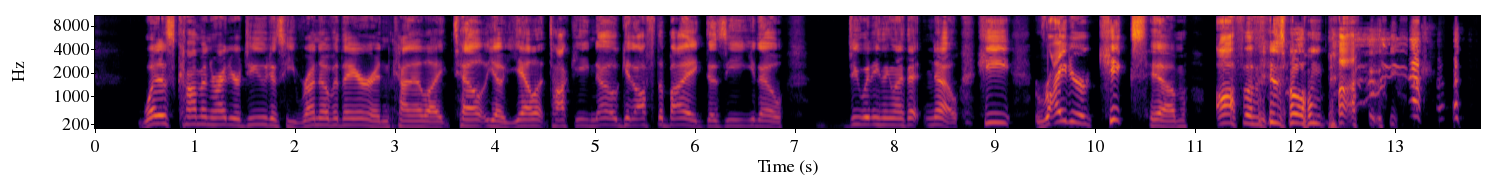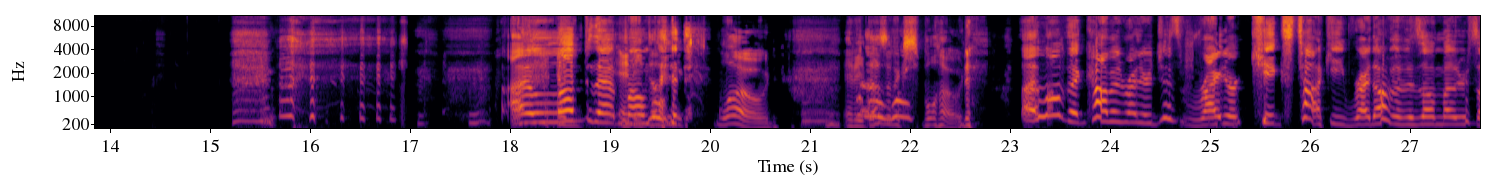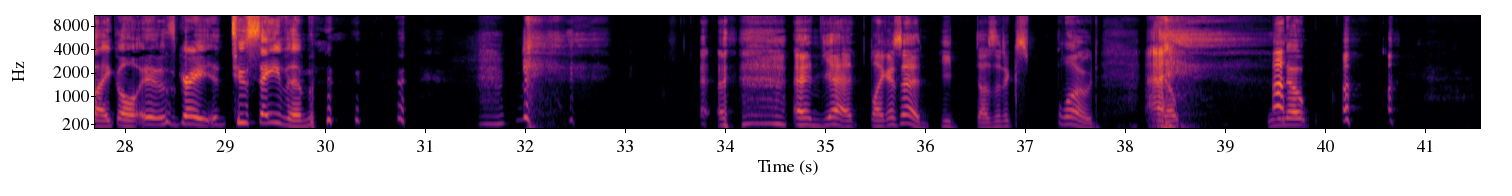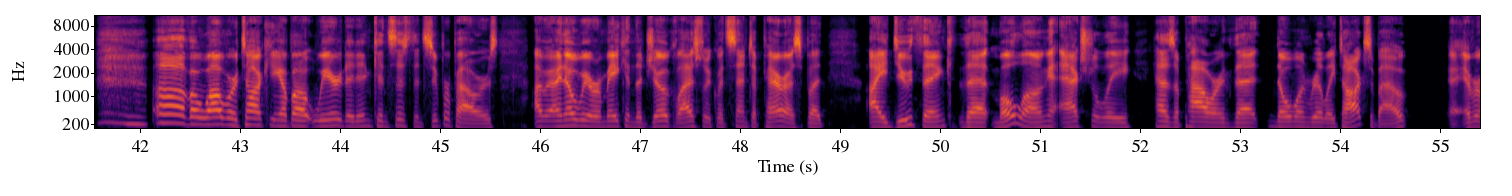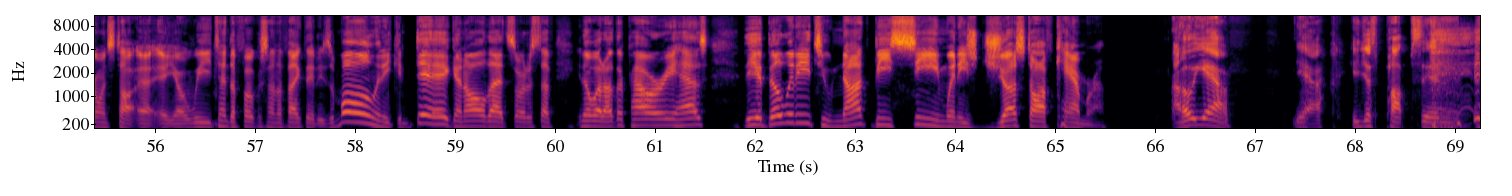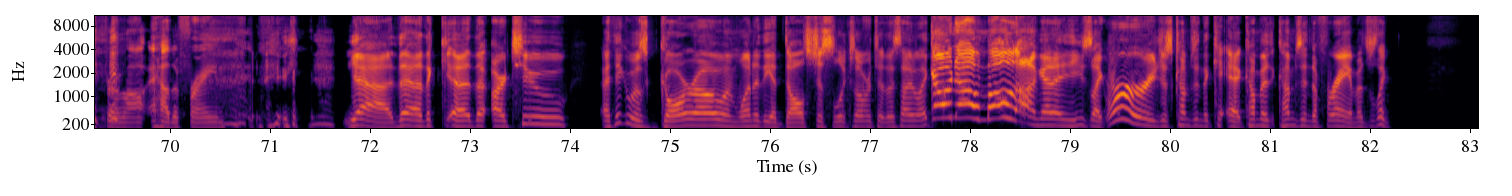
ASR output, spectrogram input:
What does Kamen Rider do? Does he run over there and kind of like tell, you know, yell at Taki, no, get off the bike? Does he, you know, do anything like that? No. He, Rider kicks him off of his own bike. I loved that and moment. He doesn't explode. And he doesn't explode. I love that Kamen Rider just Rider kicks Taki right off of his own motorcycle. It was great to save him. and yet, like I said, he doesn't explode. Nope. nope. Oh, but while we're talking about weird and inconsistent superpowers, I mean, I know we were making the joke last week with Santa Paris, but I do think that Molong actually has a power that no one really talks about. Everyone's talk, uh, you know, we tend to focus on the fact that he's a mole and he can dig and all that sort of stuff. You know what other power he has? The ability to not be seen when he's just off camera. Oh yeah. Yeah. He just pops in from all, out of frame. yeah, the the uh, the our two. I think it was Goro and one of the adults just looks over to the side like, "Oh no, Molong!" and he's like, he just comes in the uh, come, comes into frame. It's just like,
